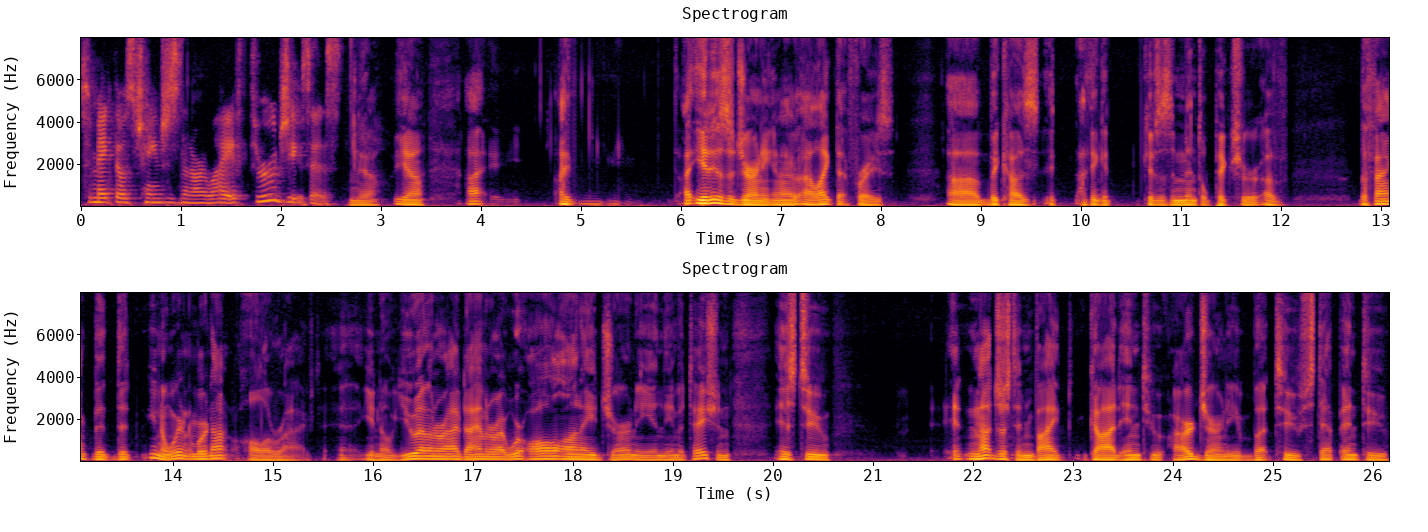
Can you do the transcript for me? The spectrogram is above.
to make those changes in our life through Jesus. Yeah. Yeah. I, I, I it is a journey. And I, I like that phrase uh, because it, I think it gives us a mental picture of the fact that, that you know, we're, we're not all arrived. Uh, you know, you haven't arrived, I haven't arrived. We're all on a journey. And the invitation is to, it, not just invite God into our journey, but to step into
